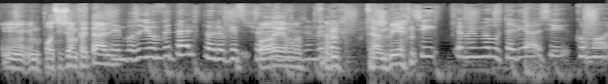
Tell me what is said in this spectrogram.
en, posición fetal. En posición fetal, todo lo que es llorar Podemos, en posición fetal. También. Sí, a mí me gustaría, así como...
